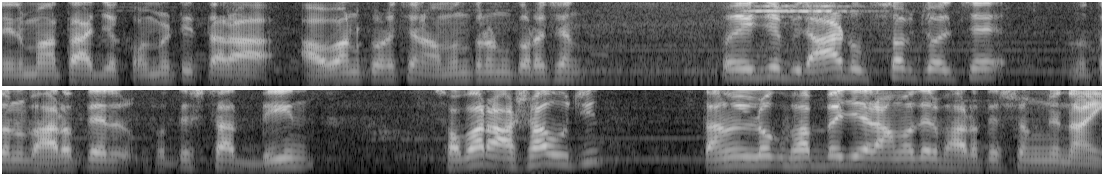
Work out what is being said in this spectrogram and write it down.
নির্মাতা, যে কমিটি তারা আহ্বান করেছেন, আমন্ত্রণ করেছেন। তো এই যে বিরাট উৎসব চলছে, নতুন ভারতের প্রতিষ্ঠার দিন, সবার আসা উচিত। তাহলে লোক ভাববে যে আমাদের ভারতের সঙ্গে নাই।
